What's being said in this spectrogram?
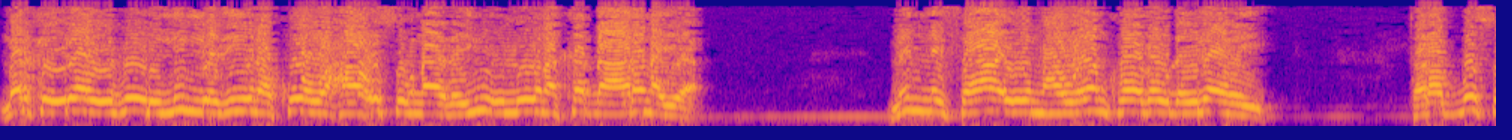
Marka ilaahay wuxuu yidhi liladiina kuwa waxaa u sugnaaday yu'luuna ka dhaaranaya min nisaa'ihim haweenkoodow dha ilaahay tarabusu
